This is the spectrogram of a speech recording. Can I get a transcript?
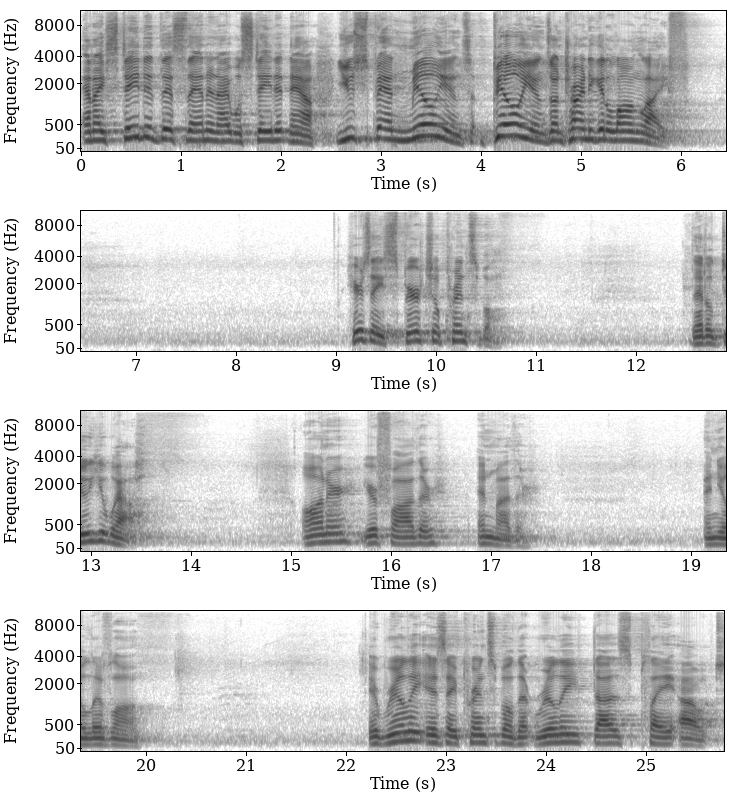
and I stated this then and I will state it now. You spend millions, billions on trying to get a long life. Here's a spiritual principle that'll do you well. Honor your father and mother, and you'll live long. It really is a principle that really does play out.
